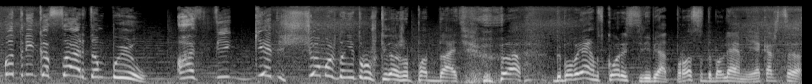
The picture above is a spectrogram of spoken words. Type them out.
Смотри, косарь там был! Офигеть! Еще можно нетрушки даже поддать. добавляем скорости, ребят. Просто добавляем. Я кажется,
